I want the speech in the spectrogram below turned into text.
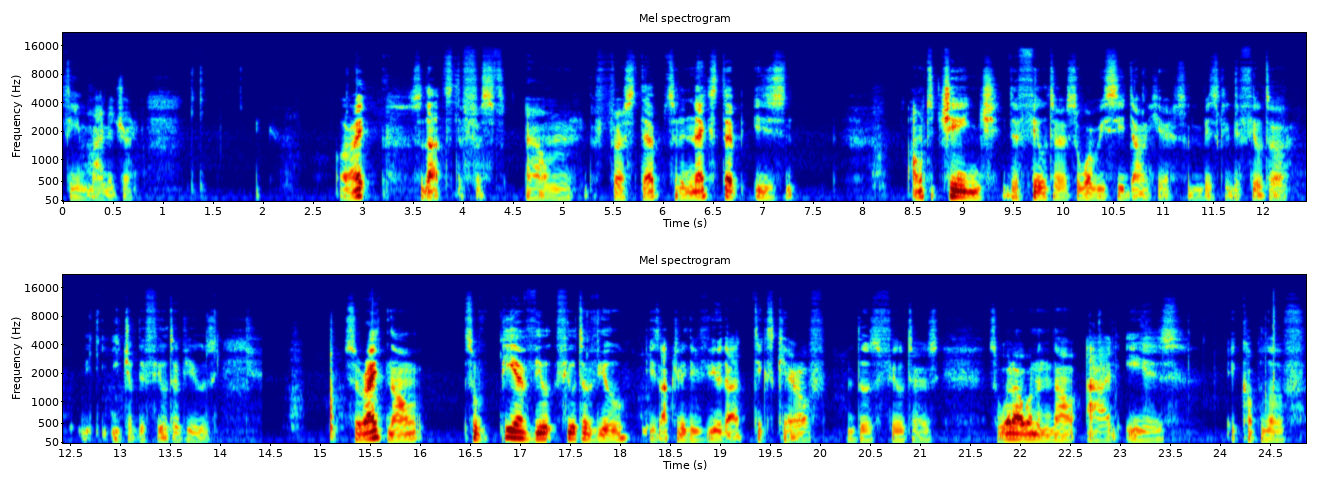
theme manager. All right, so that's the first um, the first step. So the next step is I want to change the filter. So what we see down here. So basically the filter, each of the filter views. So right now, so PF filter view is actually the view that takes care of those filters. So what I want to now add is a couple of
